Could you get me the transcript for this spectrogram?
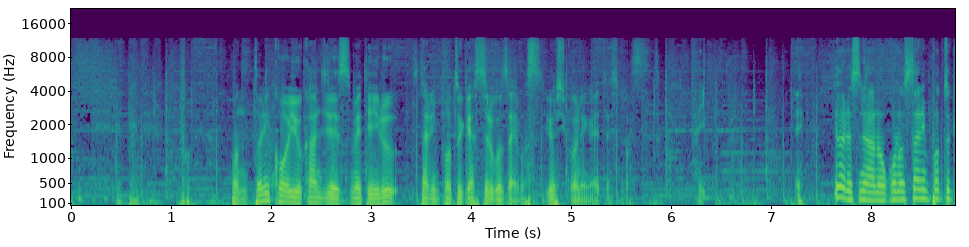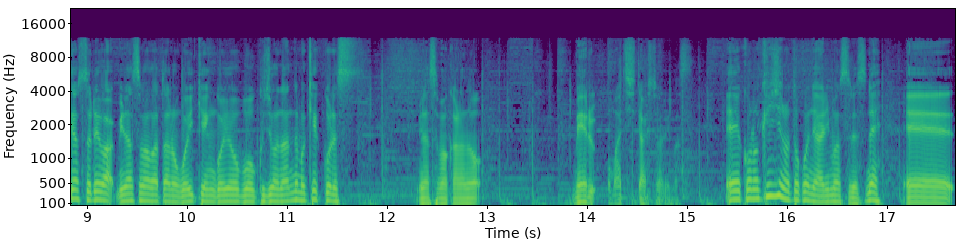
本当にこういう感じで進めているスタリンポッドキャストでございます。よろしくお願いいたします。ではですね、あの、このスタリンポッドキャストでは皆様方のご意見、ご要望、苦情何でも結構です。皆様からのメールお待ちいたしております。えーこの記事のところにありますですね、え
